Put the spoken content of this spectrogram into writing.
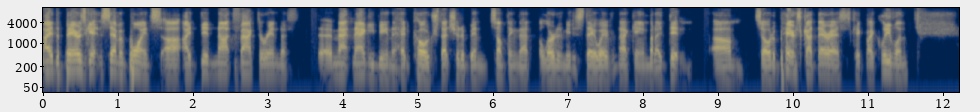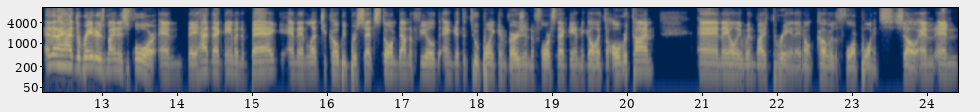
I had the Bears getting seven points. Uh, I did not factor in the, uh, Matt Nagy being the head coach. That should have been something that alerted me to stay away from that game, but I didn't. Um, so the Bears got their asses kicked by Cleveland. And then I had the Raiders minus four, and they had that game in the bag, and then let Jacoby Brissett storm down the field and get the two point conversion to force that game to go into overtime. And they only win by three, and they don't cover the four points. So, and and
